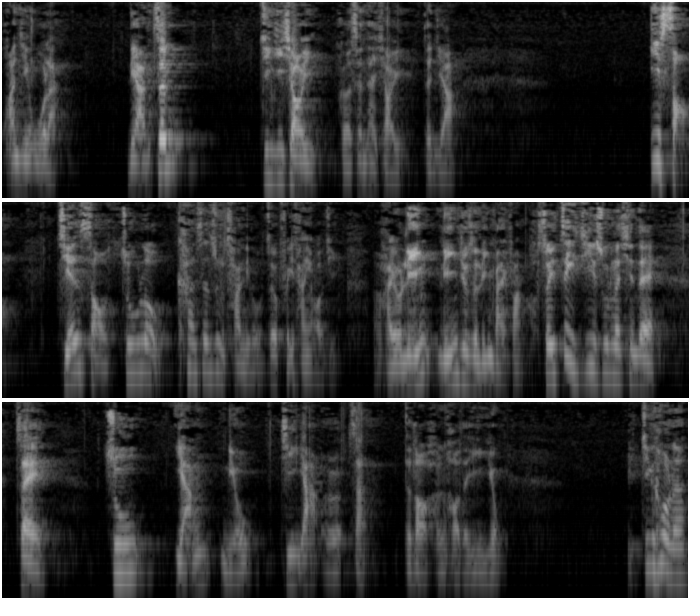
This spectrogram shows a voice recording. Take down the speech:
环境污染，两增经济效益和生态效益增加，一少减少猪肉抗生素残留，这个非常要紧。还有零零就是零排放，所以这技术呢，现在在猪、羊、牛、鸡、鸭、鹅上得到很好的应用。今后呢，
